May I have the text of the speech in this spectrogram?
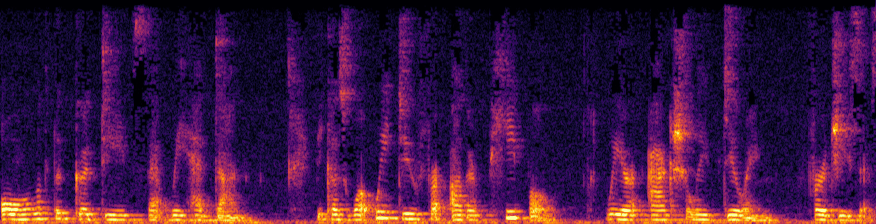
all of the good deeds that we had done because what we do for other people, we are actually doing for Jesus.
